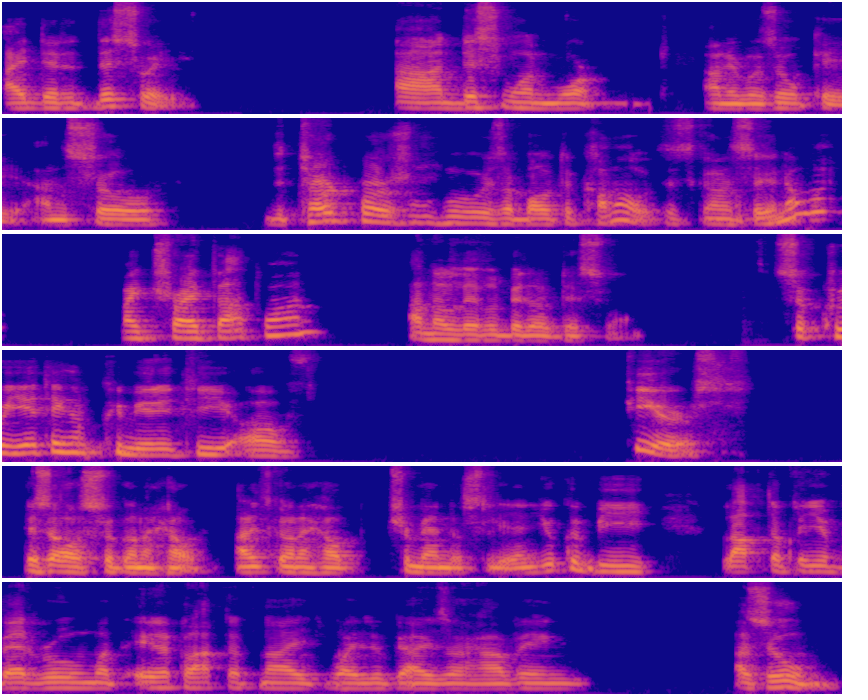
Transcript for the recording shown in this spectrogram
I did it this way. And this one worked and it was okay. And so the third person who is about to come out is going to say, you know what? I tried that one and a little bit of this one. So creating a community of peers is also going to help, and it's going to help tremendously. And you could be locked up in your bedroom at eight o'clock at night while you guys are having a Zoom.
